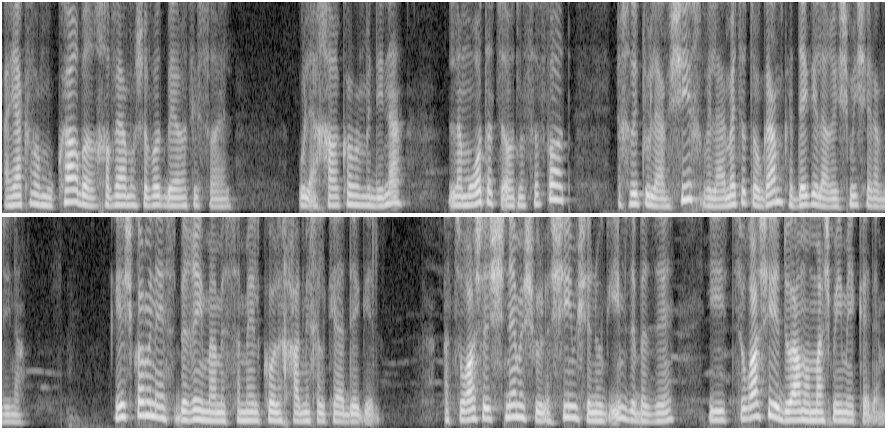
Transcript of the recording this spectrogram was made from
היה כבר מוכר ברחבי המושבות בארץ ישראל, ולאחר קום המדינה, למרות הצעות נוספות, החליטו להמשיך ולאמץ אותו גם כדגל הרשמי של המדינה. יש כל מיני הסברים מה מסמל כל אחד מחלקי הדגל. הצורה של שני משולשים שנוגעים זה בזה, היא צורה שידועה ממש מימי קדם.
